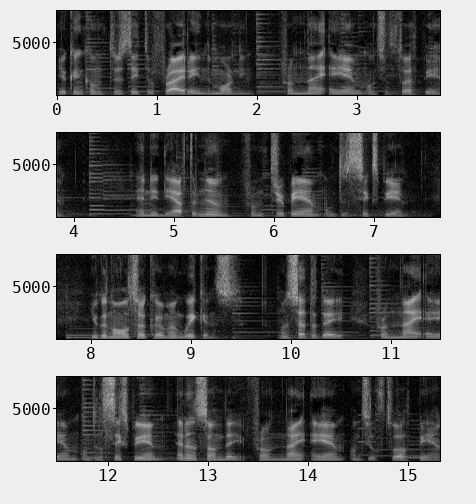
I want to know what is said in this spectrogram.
You can come Tuesday to Friday in the morning from 9 am until 12 pm, and in the afternoon from 3 pm until 6 pm. You can also come on weekends. On Saturday from 9 am until 6 pm and on Sunday from 9 am until 12 pm.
